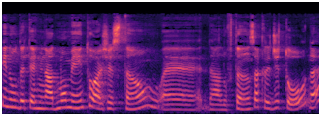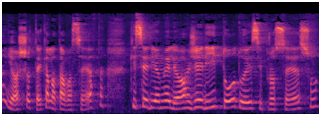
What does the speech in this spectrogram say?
e num determinado momento a gestão é, da Lufthansa acreditou, né, e acho até que ela estava certa, que seria melhor gerir todo esse processo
